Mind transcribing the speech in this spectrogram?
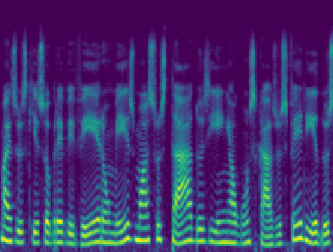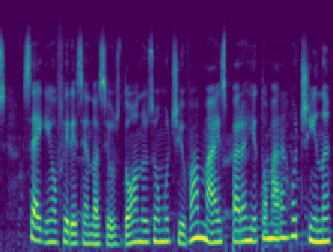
mas os que sobreviveram, mesmo assustados e em alguns casos feridos, seguem oferecendo a seus donos um motivo a mais para retomar a rotina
